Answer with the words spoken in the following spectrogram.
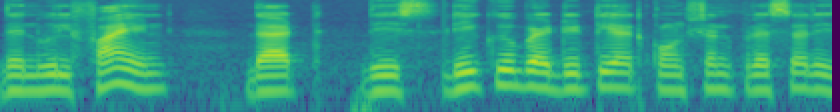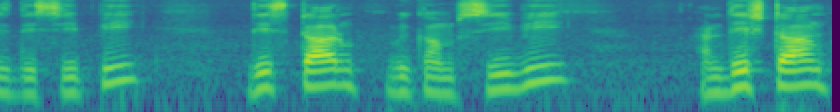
then we will find that this dq by dt at constant pressure is the Cp, this term becomes Cv and this term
